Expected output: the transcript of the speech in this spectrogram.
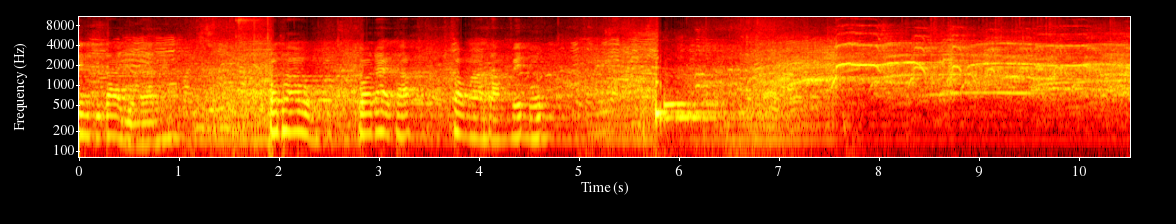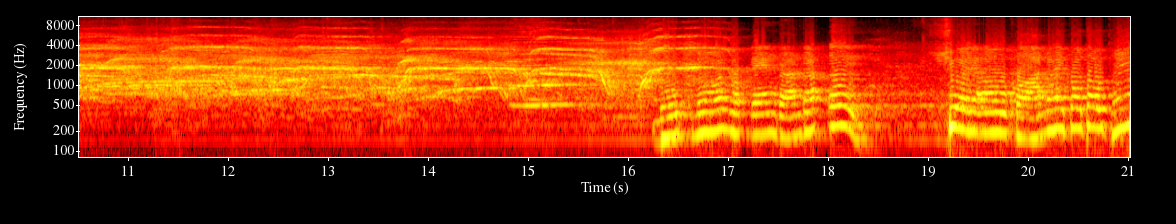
เล่นกีตาร์อยู่นั้นพ่อเท่าก็ได้ทักเข้ามาทางเฟซบุ๊กลูกน้อยหมวกแดงหลานรักเอ้ย ช่วยเอาขวานมาให้พ่อเท่าที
